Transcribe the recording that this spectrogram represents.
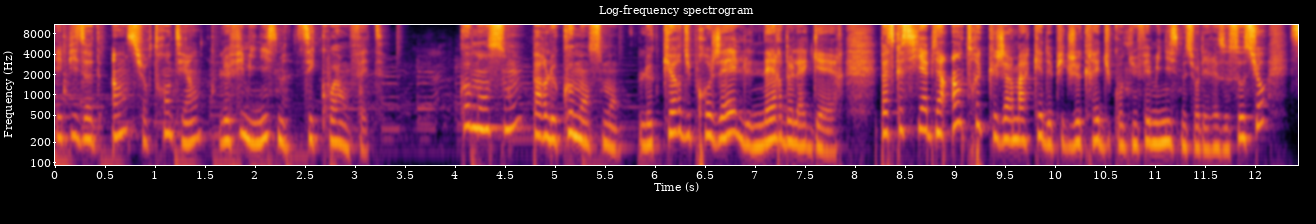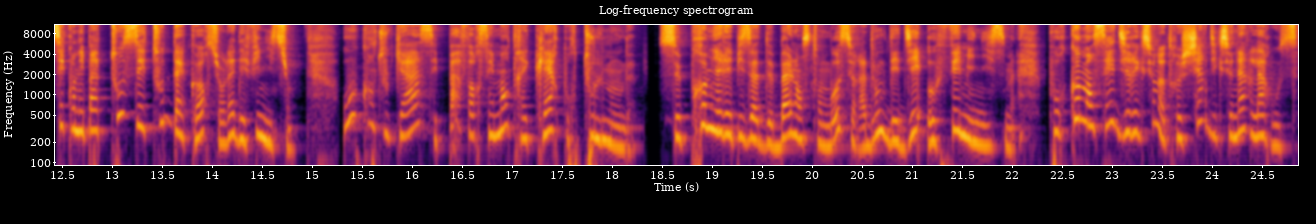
Épisode 1 sur 31, le féminisme, c'est quoi en fait? Commençons par le commencement, le cœur du projet, le nerf de la guerre. Parce que s'il y a bien un truc que j'ai remarqué depuis que je crée du contenu féminisme sur les réseaux sociaux, c'est qu'on n'est pas tous et toutes d'accord sur la définition. Ou qu'en tout cas, c'est pas forcément très clair pour tout le monde. Ce premier épisode de Balance ton mot sera donc dédié au féminisme. Pour commencer, direction notre cher dictionnaire Larousse.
